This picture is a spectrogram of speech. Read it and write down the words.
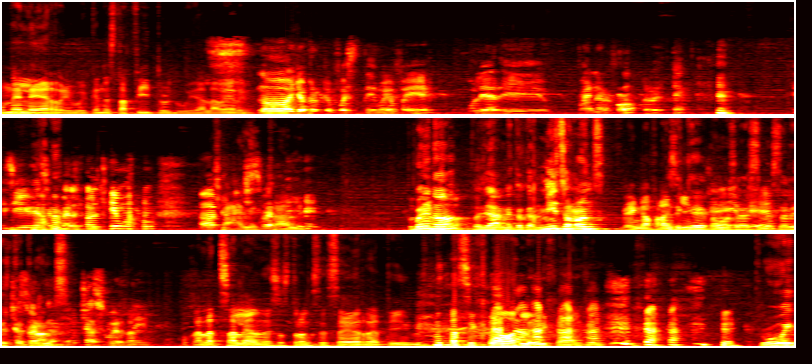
Un LR, güey, que no está featured, güey, a la verga. No, yo creo que fue este, güey, fue Cooler, eh, Final Form, pero el Tech. y sí, ese fue el último. Qué Chale. Pues Bueno, pues ya me tocan mis summons. venga, Frankie. Así que vamos a ver ok. si me sale este suerte, Trunks. Mucha suerte. Ojalá te salgan esos trunks SR a ti, güey. Así como le dije a Ángel. Uy,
